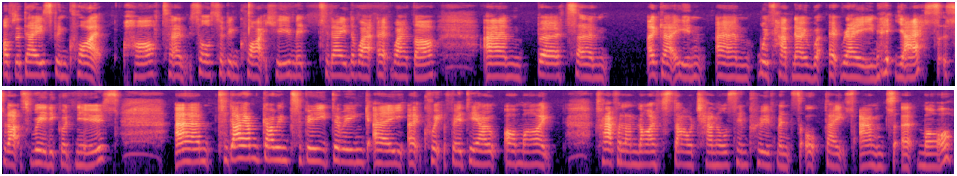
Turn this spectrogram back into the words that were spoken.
of the day has been quite hot and it's also been quite humid today the we uh, weather. Um but um again um we've had no uh, rain yes so that's really good news. Um today i'm going to be doing a, a quick video on my travel and lifestyle channels improvements updates and uh, more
